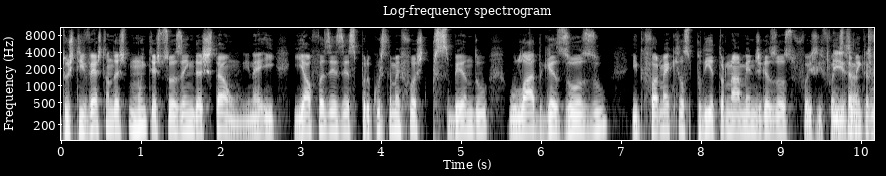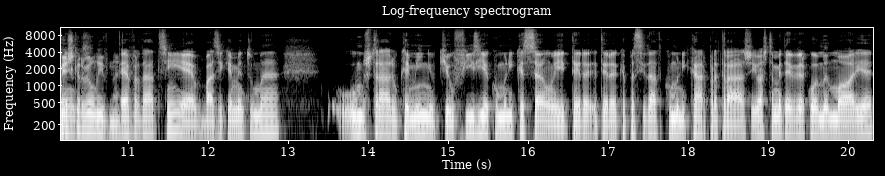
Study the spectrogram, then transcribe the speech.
tu estiveste onde as, muitas pessoas ainda estão e, né, e, e, ao fazeres esse percurso também foste percebendo o lado gasoso e de que forma é que ele se podia tornar menos gasoso. Foi, foi isso também que te fez escrever o livro, não é? É verdade, sim. É basicamente uma o mostrar o caminho que eu fiz e a comunicação e ter, ter a capacidade de comunicar para trás. Eu acho que também tem a ver com a memória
